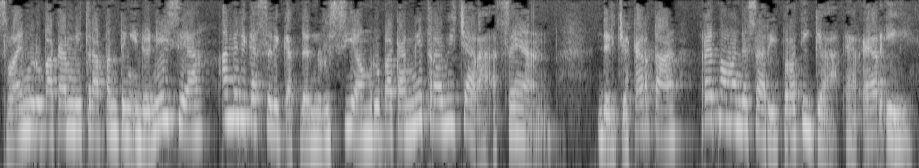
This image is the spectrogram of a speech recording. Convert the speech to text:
Selain merupakan mitra penting Indonesia, Amerika Serikat dan Rusia merupakan mitra wicara ASEAN. Dari Jakarta, Retno Mandasari Pro 3 RRI.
